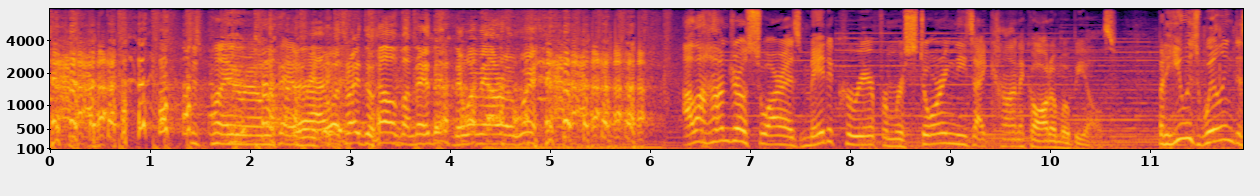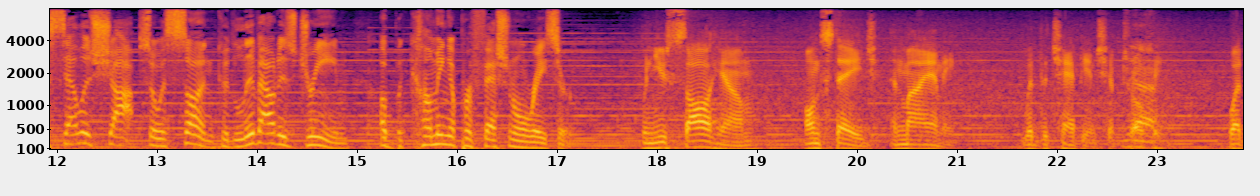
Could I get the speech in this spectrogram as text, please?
Just playing around with everything. I was trying to help, and they, they, they want me out of the way. Alejandro Suarez made a career from restoring these iconic automobiles, but he was willing to sell his shop so his son could live out his dream of becoming a professional racer. When you saw him on stage in Miami with the championship trophy, what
